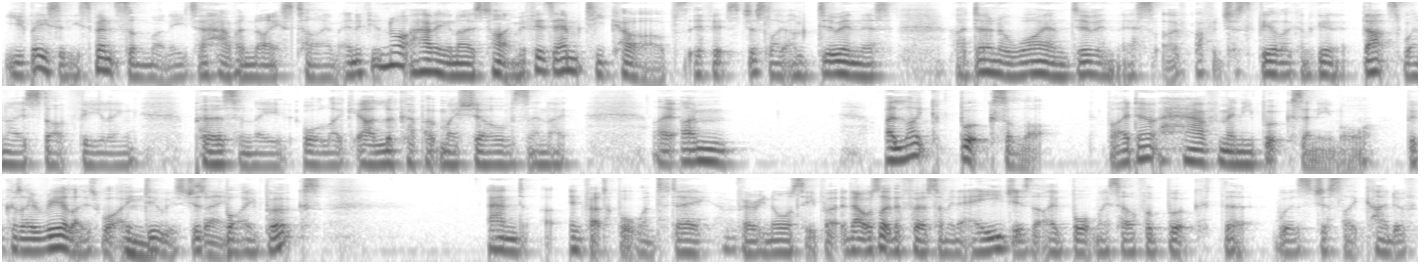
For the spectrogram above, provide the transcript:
you've basically spent some money to have a nice time. And if you're not having a nice time, if it's empty carbs, if it's just like I'm doing this, I don't know why I'm doing this, I, I just feel like I'm doing it. That's when I start feeling personally, or like I look up at my shelves and I, I'm I like books a lot, but I don't have many books anymore because I realize what I hmm, do is just same. buy books. And in fact, I bought one today. I'm very naughty, but that was like the first time in ages that I bought myself a book that was just like kind of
